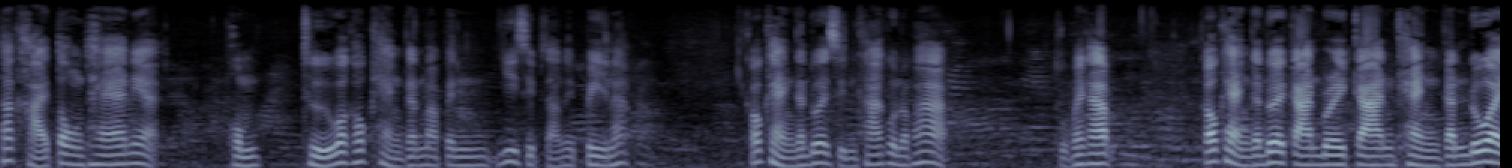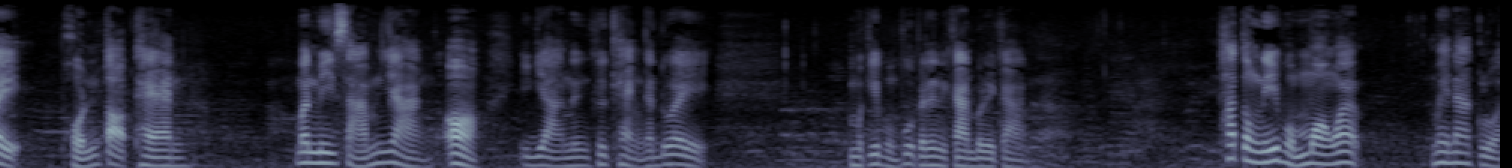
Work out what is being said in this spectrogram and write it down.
ถ้าขายตรงแท้เนี่ย ผมถือว่าเขาแข่งกันมาเป็น 20-30 ปีแล้ว เขาแข่งกันด้วยสินค้าคุณภาพ ถูกไหมครับเขาแข่งกันด้วยการบริการแข่งกันด้วยผลตอบแทน มันมี 3 อย่างอ้ออีกอย่างหนึ่งคือแข่งกันด้วย เมื่อกี้ผมพูดไปในการบริการ ถ้าตรงนี้ผมมองว่าไม่น่ากลัว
